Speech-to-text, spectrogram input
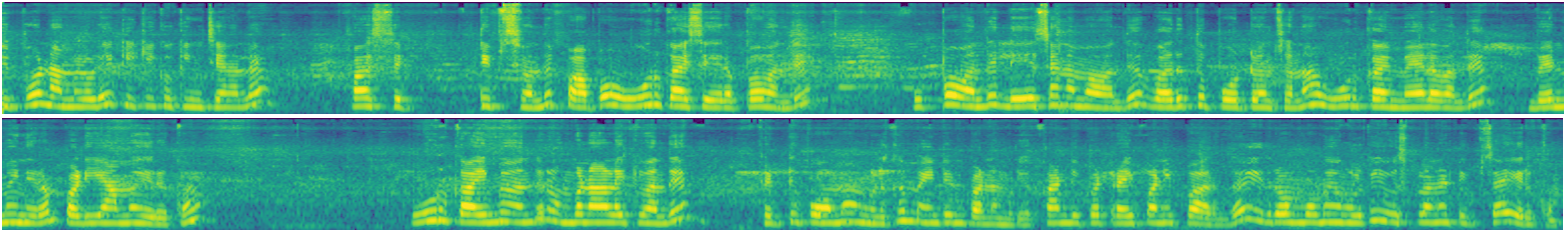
இப்போது நம்மளுடைய கிக்கி குக்கிங் சேனலில் ஃபர்ஸ்ட் டிப்ஸ் வந்து பார்ப்போம். ஊறுகாய் செய்கிறப்ப வந்து உப்பை வந்து லேசாக நம்ம வந்து வறுத்து போட்டோம்னு சொன்னால் ஊறுகாய் மேலே வந்து வெண்மை நிறம் படியாமல் இருக்கும். ஊறுகாயுமே வந்து ரொம்ப நாளைக்கு வந்து கெட்டு போகாமல் உங்களுக்கு மெயின்டைன் பண்ண முடியும். கண்டிப்பாக ட்ரை பண்ணி பாருங்கள் இது ரொம்பவுமே உங்களுக்கு யூஸ்ஃபுல்லான டிப்ஸாக இருக்கும்.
